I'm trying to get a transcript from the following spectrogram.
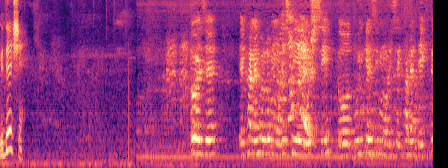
বিদেশে? তো এই যে এখানে হলো মরিচ নিয়ে বসছি। তো দুই কেজি মরিচ এখানে দেখতে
